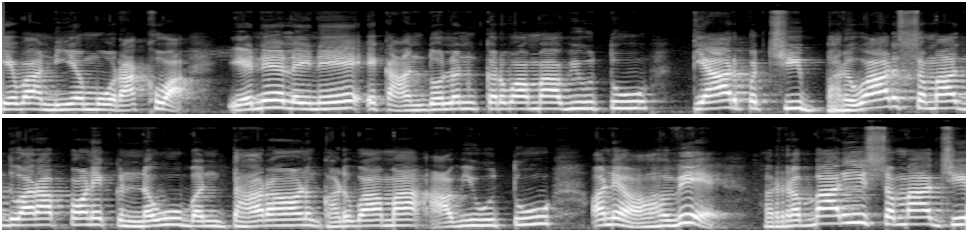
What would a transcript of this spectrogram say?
કેવા નિયમો રાખવા એને લઈને એક આંદોલન કરવામાં આવ્યું હતું. ત્યાર પછી ભરવાડ સમાજ દ્વારા પણ એક નવું બંધારણ ઘડવામાં આવ્યું હતું અને હવે રબારી સમાજે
